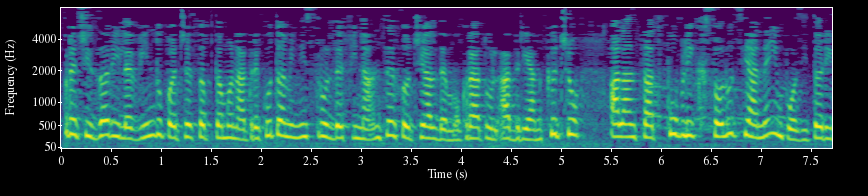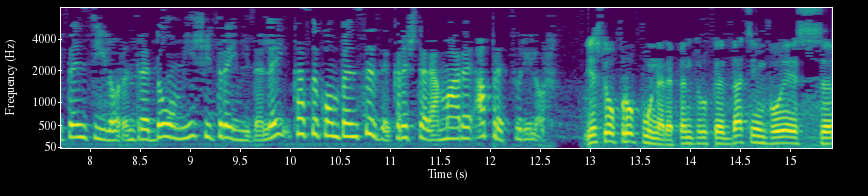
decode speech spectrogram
Precizările vin după ce săptămâna trecută ministrul de finanțe, social-democratul Adrian Câciu, a lansat public soluția neimpozitării pensiilor între 2000 și 3000 de lei ca să compenseze creșterea mare a prețurilor. Este o propunere, pentru că dați-mi voie să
